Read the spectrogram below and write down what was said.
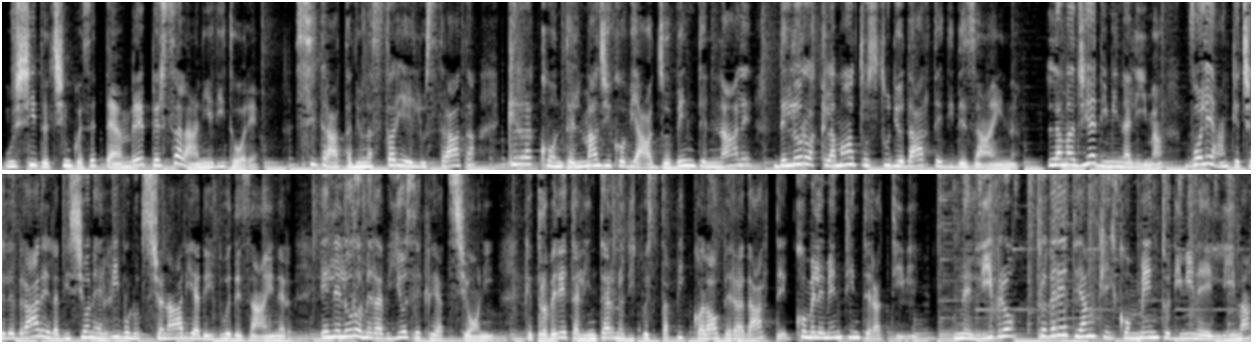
uscito il 5 settembre per Salani Editore. Si tratta di una storia illustrata che racconta il magico viaggio ventennale del loro acclamato studio d'arte e di design. La magia di Mina Lima vuole anche celebrare la visione rivoluzionaria dei due designer e le loro meravigliose creazioni, che troverete all'interno di questa piccola opera d'arte come elementi interattivi. Nel libro troverete anche il commento di Mina e Lima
